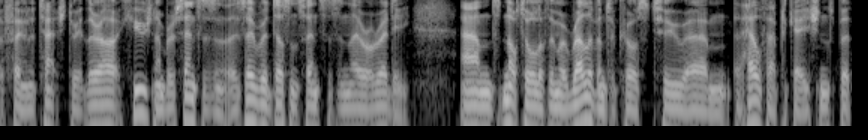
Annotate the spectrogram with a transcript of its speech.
a, phone attached to it, there are a huge number of sensors in there. There's over a dozen sensors in there already. And not all of them are relevant, of course, to um, health applications, but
